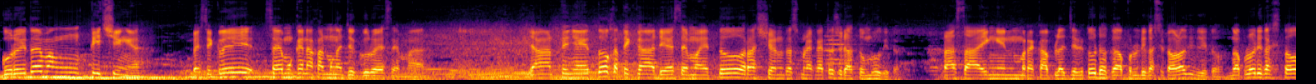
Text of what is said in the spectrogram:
guru itu emang teaching ya. Basically, saya mungkin akan mengajak guru SMA. Yang artinya itu ketika di SMA itu rasionalitas mereka itu sudah tumbuh gitu. Rasa ingin mereka belajar itu udah gak perlu dikasih tahu lagi gitu. Gak perlu dikasih tahu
